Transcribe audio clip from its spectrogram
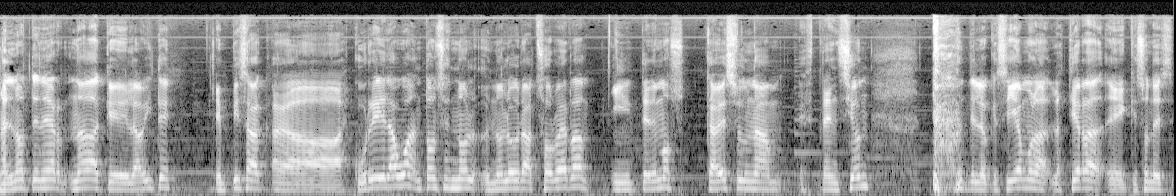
Al no tener nada que la habite, empieza a escurrir el agua, entonces no, no logra absorberla y tenemos cada vez una extensión de lo que se llama la- las tierras eh, que son des-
